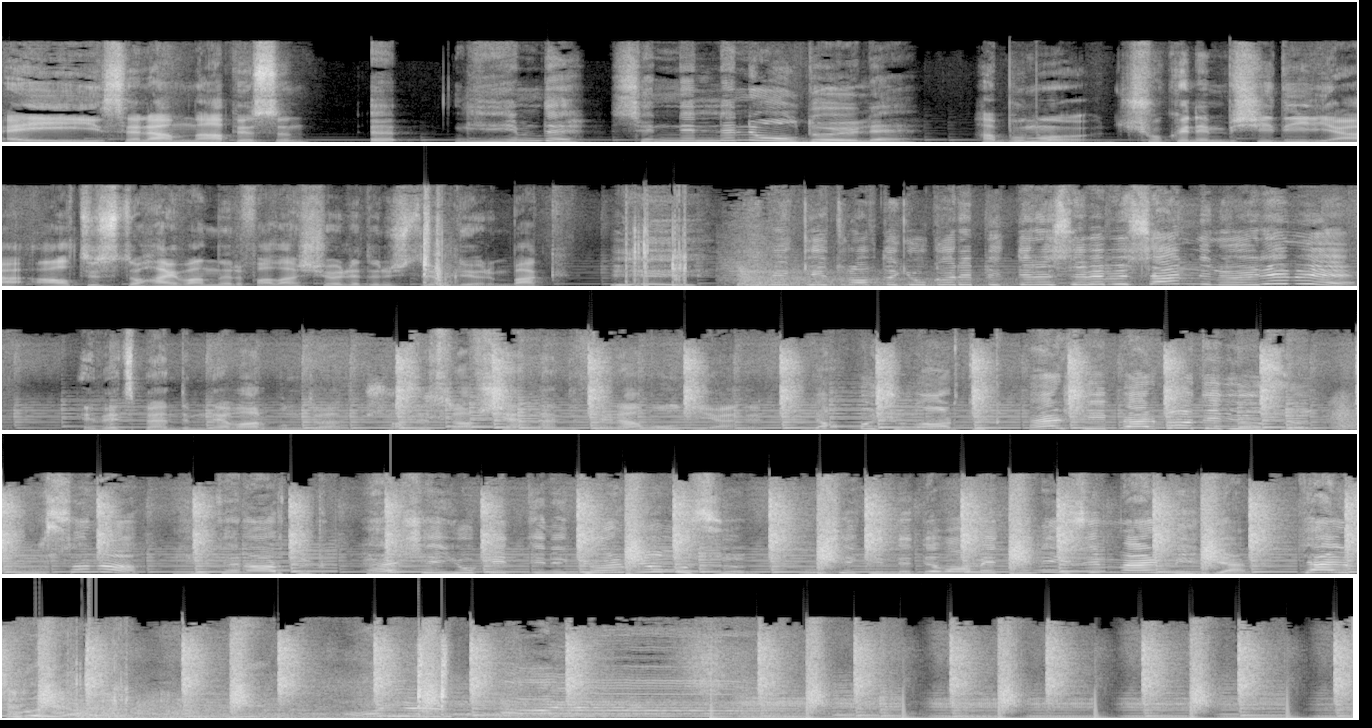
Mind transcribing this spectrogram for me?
Hey selam ne yapıyorsun? E, iyiyim de senin eline ne oldu öyle? Ha bu mu? Çok önemli bir şey değil ya. Alt üstü hayvanları falan şöyle dönüştürebiliyorum bak. Demek ki etraftaki o garipliklere sebebi sendin öyle mi? Evet bendim ne var bunda? Az etraf şenlendi fena mı oldu yani? Yapma şunu artık. Her şeyi berbat ediyorsun. Dursana. Yeter artık. Her şeyi yok ettiğini görmüyor musun? Bu şekilde devam etmene izin vermeyeceğim. Gel buraya.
